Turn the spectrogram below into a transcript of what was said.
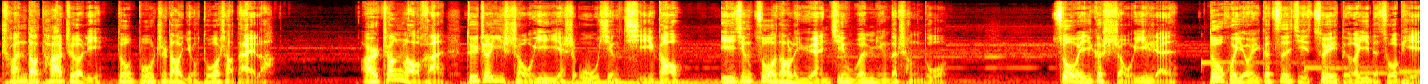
传到他这里都不知道有多少代了，而张老汉对这一手艺也是悟性奇高，已经做到了远近闻名的程度。作为一个手艺人，都会有一个自己最得意的作品。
